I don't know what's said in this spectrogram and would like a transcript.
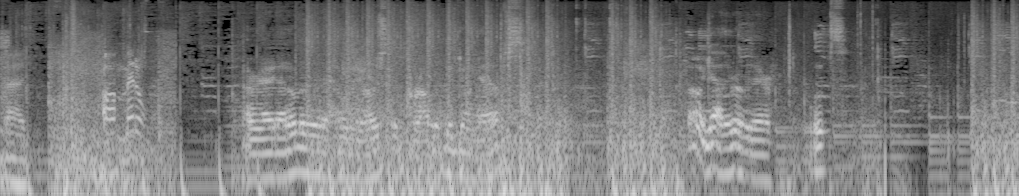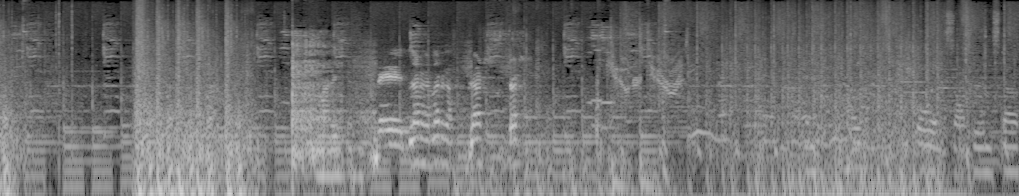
bad. Oh, metal. Alright, I don't know where the hell they are, so they're probably going apps. Oh yeah, they're over there. Whoops. Eh, larga, larga. Large, large. People and stuff.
